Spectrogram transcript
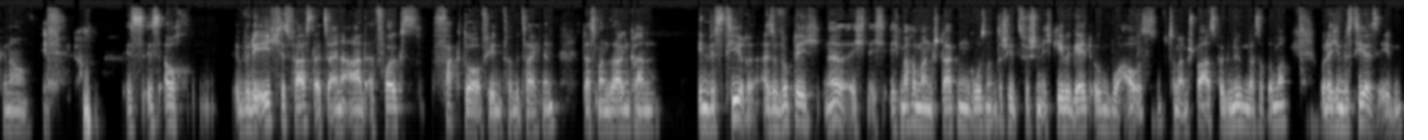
Genau. Immer wieder. Es ist auch würde ich es fast als eine Art Erfolgsfaktor auf jeden Fall bezeichnen, dass man sagen kann, investiere. Also wirklich, ne, ich, ich, ich mache mal einen starken, großen Unterschied zwischen ich gebe Geld irgendwo aus, zu meinem Spaß, Vergnügen, was auch immer, oder ich investiere es eben.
